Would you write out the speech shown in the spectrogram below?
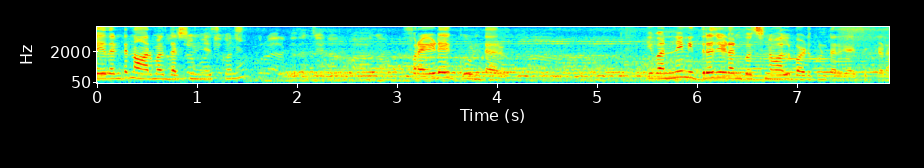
లేదంటే నార్మల్ దర్శనం చేసుకొని శుక్రవారం కదా జనాలు బాగా ఫ్రైడే ఎక్కువ ఉంటారు. ఇవన్నీ నిద్ర చేయడానికి వచ్చిన వాళ్ళు పడుకుంటారు గైస్ ఇక్కడ.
